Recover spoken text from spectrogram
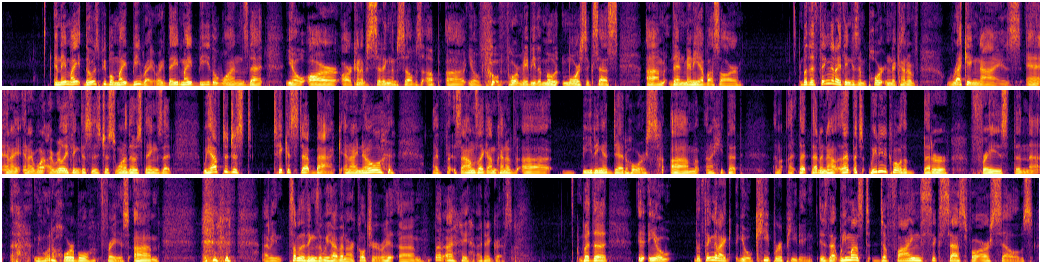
And they might those people might be right right? They might be the ones that you know are are kind of setting themselves up uh you know for, for maybe the mo- more success um than many of us are. But the thing that i think is important to kind of recognize and, and i and i want i really think this is just one of those things that we have to just take a step back. And i know It sounds like i'm kind of uh beating a dead horse um and i hate that and I, that that, now that that's we need to come up with a better phrase than that. I mean, what a horrible phrase. Um, I mean, some of the things that we have in our culture, right? Um, but I, hey, I digress. But the it, you know the thing that I you know keep repeating is that we must define success for ourselves.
